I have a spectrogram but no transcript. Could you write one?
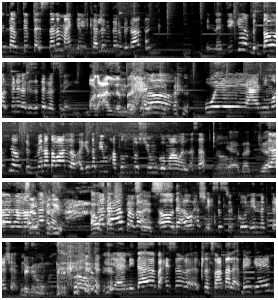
أنت بتبدأ السنة معاك الكالندر بتاعتك النتيجة بتدور فين الاجازات الرسمية. بقعد اعلم بقى. آه. فعلا. ويعني موتنا وسمنا طبعا لو اجازه فيهم هتلطش يوم جمعة ولا سبت. يا آه. ده ده ده قفا. ده قفا بقى. آه ده أوحش إحساس في الكون إنك تعشق بجنون. آه يعني ده بحس اتلسعت على قفايا جامد.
